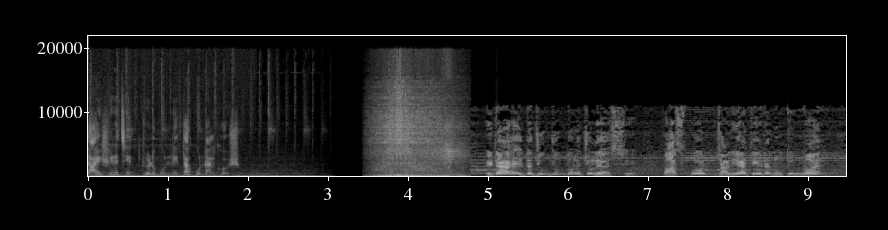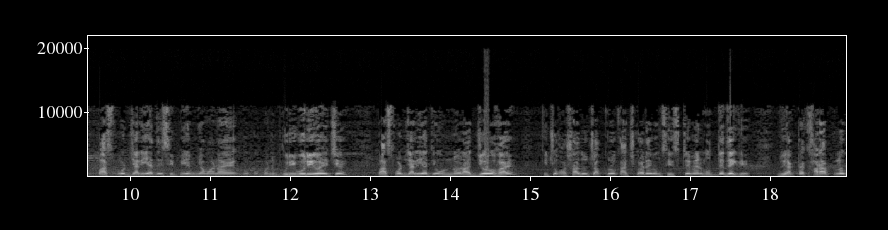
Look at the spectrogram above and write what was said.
দায় সেরেছেন তৃণমূল নেতা কুণাল ঘোষ। এটা এটা যুগ যুগ ধরে চলে আসছে। পাসপোর্ট জালিয়াতি এটা নতুন নয়। পাসপোর্ট জালিয়াতি সিপিএম জমানায় মানে ভুরি ভুরি হয়েছে। পাসপোর্ট জালিয়াতি অন্য রাজ্যেও হয়। কিছু অসাধু চক্র কাজ করে এবং সিস্টেমের মধ্যে থেকে দু একটা খারাপ লোক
